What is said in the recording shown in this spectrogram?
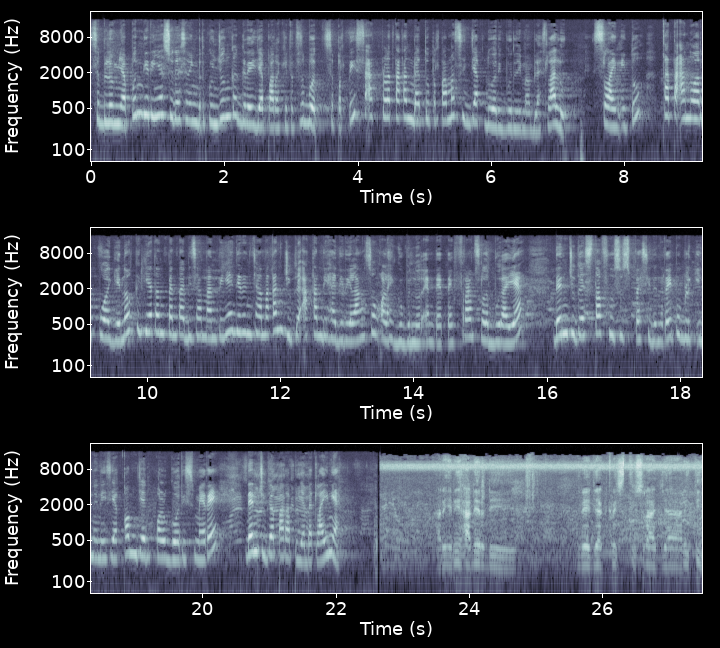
Sebelumnya pun dirinya sudah sering berkunjung ke gereja paroki tersebut, seperti saat peletakan batu pertama sejak 2015 lalu. Selain itu, kata Anwar Puageno, kegiatan pentabisan nantinya direncanakan juga akan dihadiri langsung oleh Gubernur NTT Frans Leburaya dan juga staf khusus Presiden Republik Indonesia Komjen Pol Goris Mere dan juga para pejabat lainnya. Hari ini hadir di Gereja Kristus Raja Riti,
